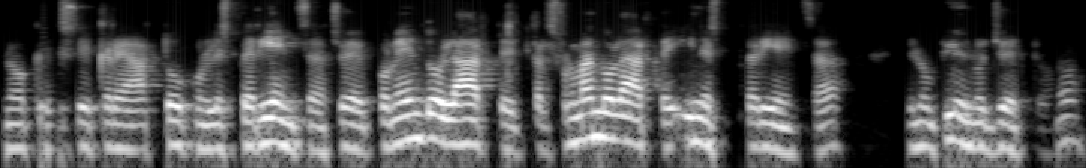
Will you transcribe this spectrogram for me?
no, che si è creato con l'esperienza, cioè ponendo l'arte, trasformando l'arte in esperienza e non più in oggetto, no?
